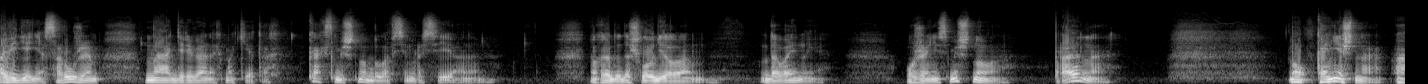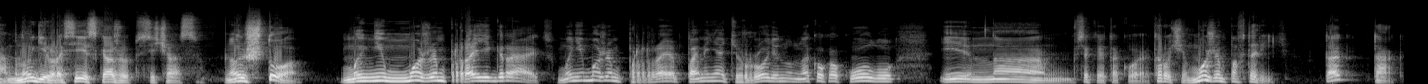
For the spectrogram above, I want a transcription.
поведения с оружием на деревянных макетах. Как смешно было всем россиянам. Но когда дошло дело до войны, уже не смешно. Правильно? Ну, конечно, а многие в России скажут сейчас, ну и что? Мы не можем проиграть. Мы не можем про- поменять родину на Кока-Колу и на всякое такое. Короче, можем повторить. Так? Так.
